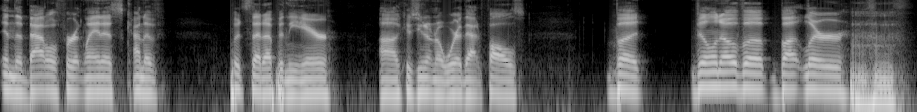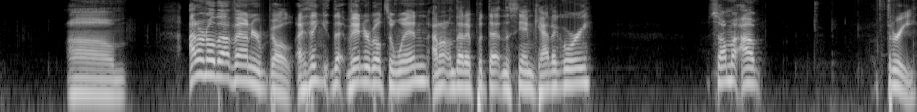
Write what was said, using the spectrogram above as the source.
in the battle for Atlantis kind of puts that up in the air because you don't know where that falls. But Villanova, Butler, um, I don't know about Vanderbilt. I think that Vanderbilt's a win. I don't know that I put that in the same category. So I'm, I'm three.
